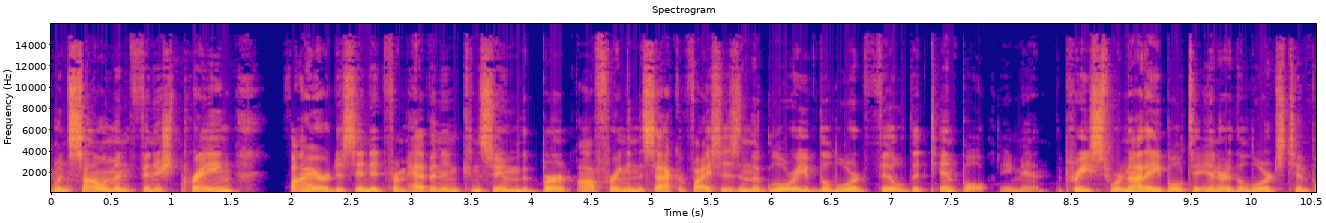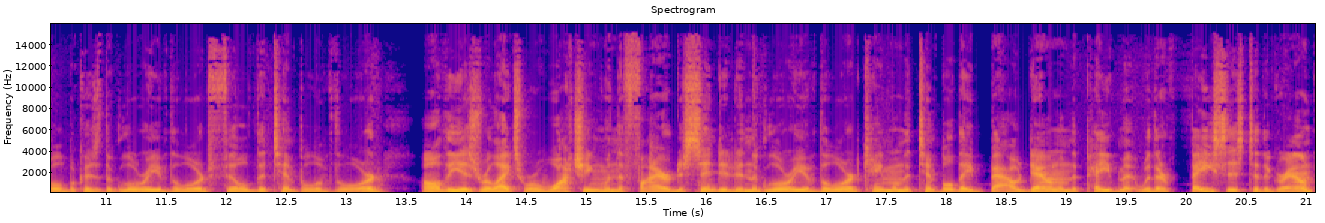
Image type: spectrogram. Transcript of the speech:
When Solomon finished praying, Fire descended from heaven and consumed the burnt offering and the sacrifices, and the glory of the Lord filled the temple. Amen. The priests were not able to enter the Lord's temple because the glory of the Lord filled the temple of the Lord. All the Israelites were watching when the fire descended and the glory of the Lord came on the temple. They bowed down on the pavement with their faces to the ground.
